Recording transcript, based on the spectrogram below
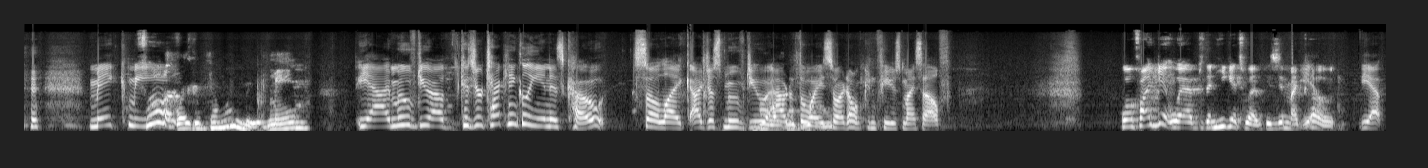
Make me. Wait, did someone move me? Yeah, I moved you out because you're technically in his coat. So, like, I just moved you Oh, out of the way so I don't confuse myself. Well, if I get webbed, then he gets webbed. Because he's in my coat. Yep.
